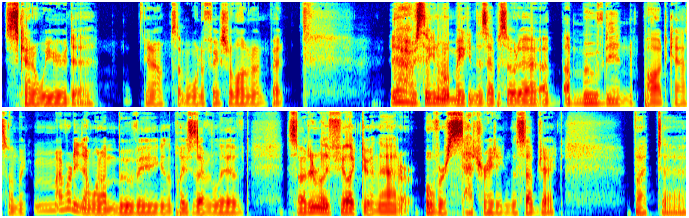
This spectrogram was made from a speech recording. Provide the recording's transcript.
it's kind of weird, uh, you know, something we want to fix for the long run. But yeah, I was thinking about making this episode a, a, a moved in podcast. So I'm like, mm, I've already done one on moving and the places I've lived. So I didn't really feel like doing that or oversaturating the subject. But uh,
